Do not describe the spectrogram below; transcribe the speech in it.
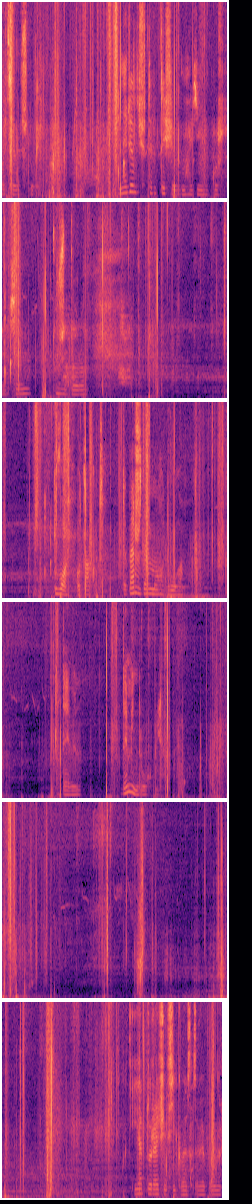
Оці, от штуки. Генеріл 4000 в магазині коштує. Це дуже дорого. Во, отак от. Тепер ждемо мого друга. Де він? Де мій друг, бля? Я, до речі, всі квести виповнив.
